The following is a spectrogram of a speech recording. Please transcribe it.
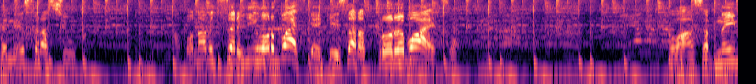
Денис Расюк, або навіть Сергій Горбацький, який зараз проривається. Лазебний.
